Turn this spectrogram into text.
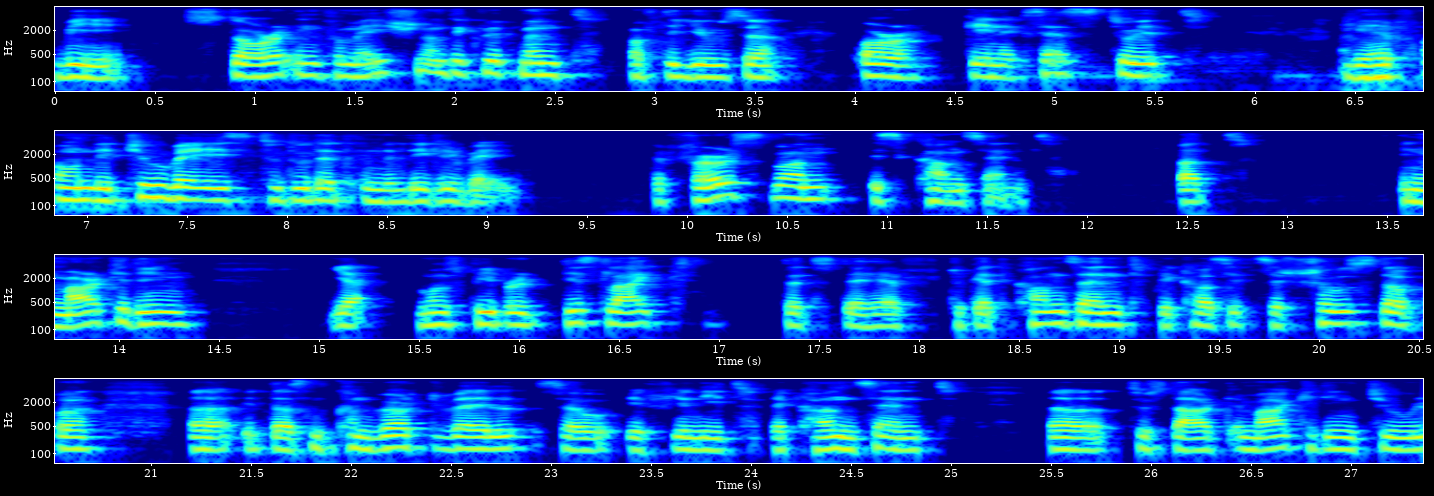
we store information on the equipment of the user or gain access to it, we have only two ways to do that in the legal way. The first one is consent. But in marketing, yeah, most people dislike that they have to get consent because it's a showstopper. Uh, it doesn't convert well. So if you need a consent uh, to start a marketing tool,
